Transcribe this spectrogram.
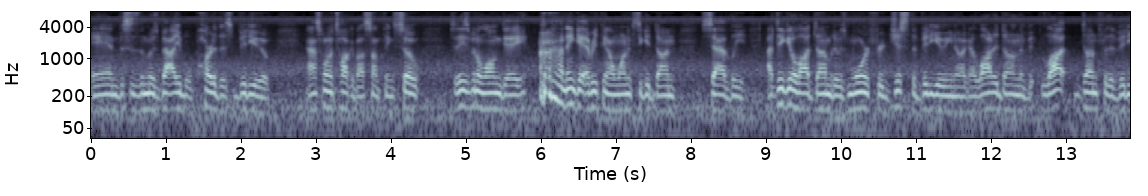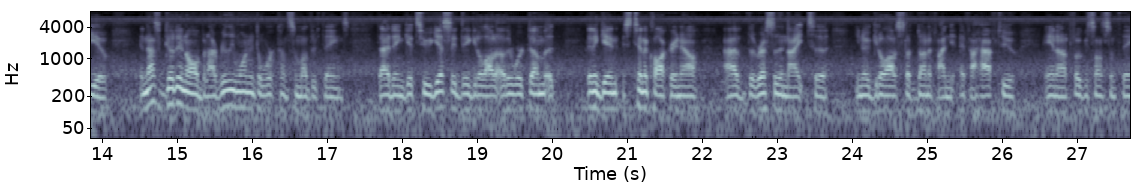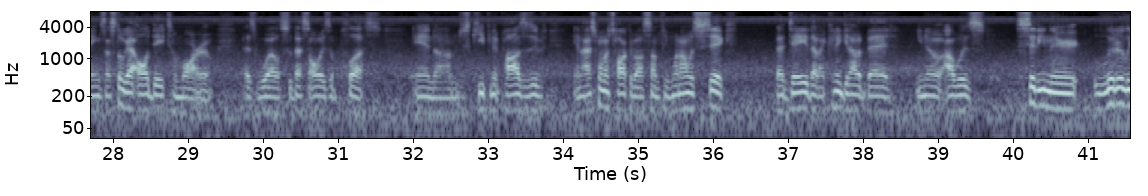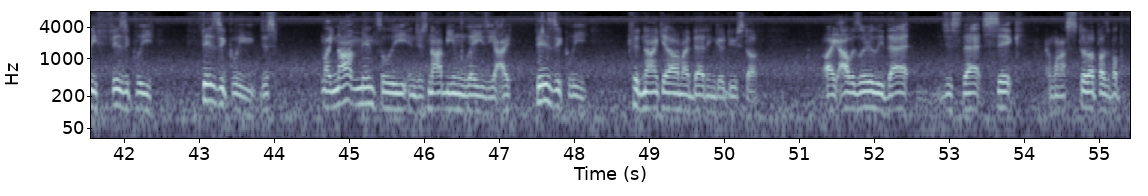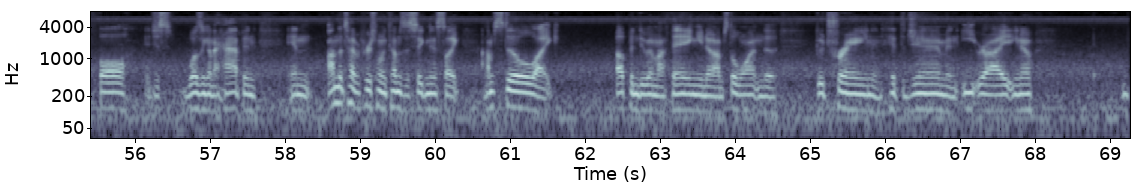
and this is the most valuable part of this video. And I just want to talk about something. So, today's been a long day. I didn't get everything I wanted to get done, sadly. I did get a lot done, but it was more for just the video. You know, I got a lot of done, the lot done for the video, and that's good and all. But I really wanted to work on some other things that I didn't get to. Yes, I did get a lot of other work done, but then again, it's 10 o'clock right now. I have the rest of the night to, you know, get a lot of stuff done if I if I have to, and uh, focus on some things. I still got all day tomorrow as well, so that's always a plus. And um, just keeping it positive. And I just want to talk about something. When I was sick, that day that I couldn't get out of bed you know, I was sitting there literally physically, physically, just like not mentally and just not being lazy. I physically could not get out of my bed and go do stuff. Like I was literally that, just that sick. And when I stood up, I was about to fall. It just wasn't gonna happen. And I'm the type of person when it comes to sickness, like I'm still like up and doing my thing. You know, I'm still wanting to go train and hit the gym and eat right. You know,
